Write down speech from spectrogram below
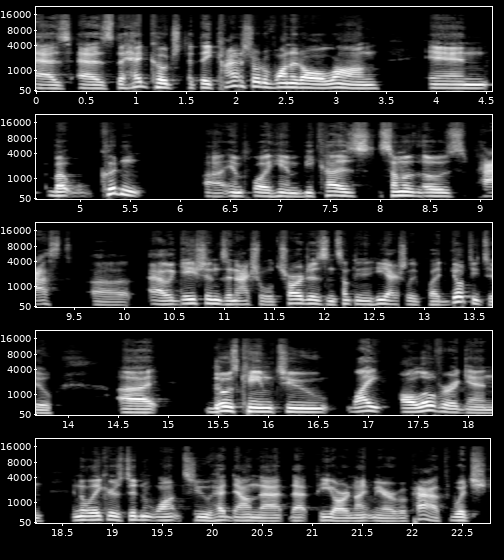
as as the head coach that they kind of sort of wanted all along, and but couldn't uh, employ him because some of those past uh, allegations and actual charges and something that he actually pled guilty to, uh, those came to light all over again, and the Lakers didn't want to head down that that PR nightmare of a path, which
